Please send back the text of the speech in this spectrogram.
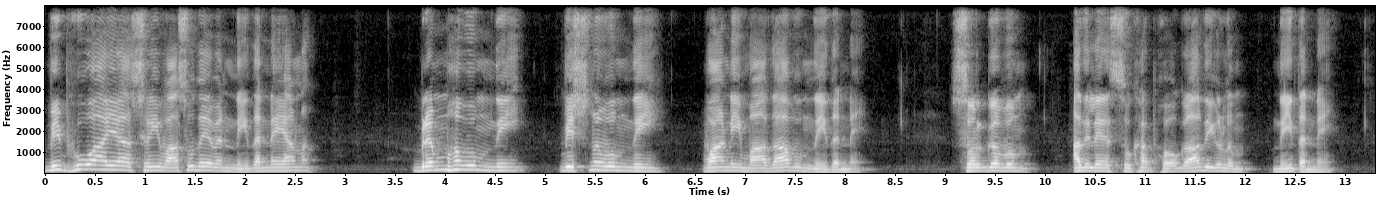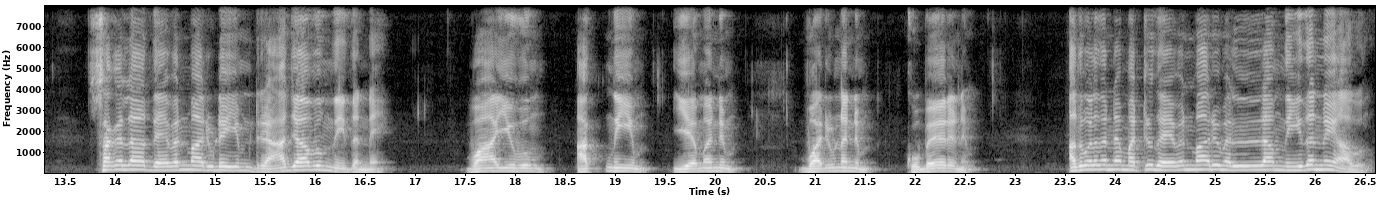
വിഭുവായ ശ്രീ വാസുദേവൻ നീ തന്നെയാണ്. ബ്രഹ്മവും നീ വിഷ്ണുവും നീ വാണി മാതാവും നീ തന്നെ. സ്വർഗവും അതിലെ സുഖഭോഗാദികളും നീ തന്നെ. സകല ദേവന്മാരുടെയും രാജാവും നീ തന്നെ. വായുവും അഗ്നിയും യമനും വരുണനും കുബേരനും അതുപോലെ തന്നെ മറ്റു ദേവന്മാരുമെല്ലാം നീ തന്നെയാകുന്നു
